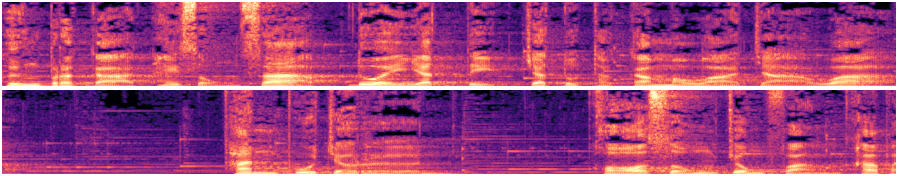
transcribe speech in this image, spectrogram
พึงประกาศให้สงทราบด้วยยติจตุถกรรมวาจาว่า ท่านผู้เจริญ ขอสงจงฟังข้าพ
